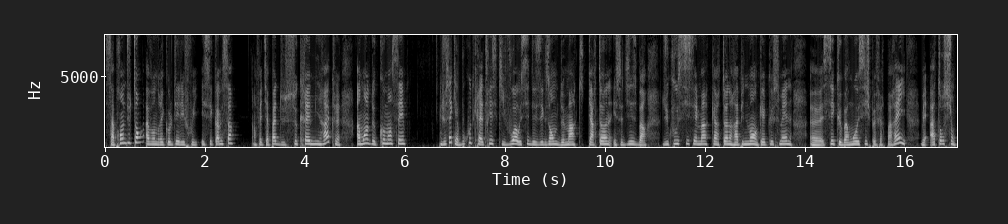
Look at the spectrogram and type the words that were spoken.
ça prend du temps avant de récolter les fruits. Et c'est comme ça. En fait, il n'y a pas de secret miracle, à moins de commencer je sais qu'il y a beaucoup de créatrices qui voient aussi des exemples de marques qui cartonnent et se disent bah du coup si ces marques cartonnent rapidement en quelques semaines, euh, c'est que bah moi aussi je peux faire pareil. Mais attention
